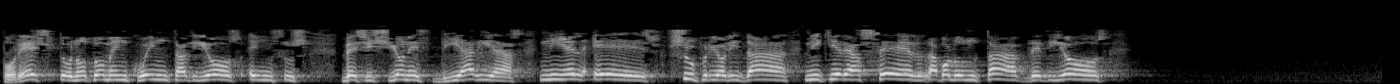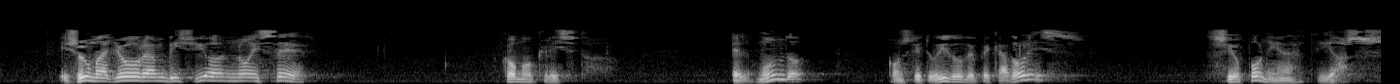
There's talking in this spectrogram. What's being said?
Por esto no toma en cuenta Dios en sus decisiones diarias, ni Él es su prioridad, ni quiere hacer la voluntad de Dios. Y su mayor ambición no es ser como Cristo. El mundo, constituido de pecadores, se opone a Dios.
